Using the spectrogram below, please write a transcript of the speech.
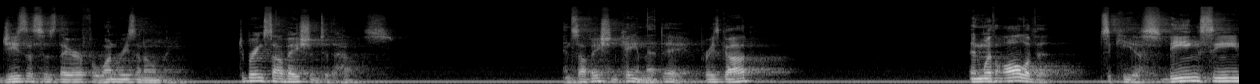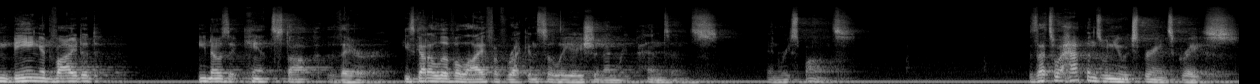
Jesus is there for one reason only to bring salvation to the house. And salvation came that day. Praise God. And with all of it, Zacchaeus, being seen, being invited, he knows it can't stop there. He's got to live a life of reconciliation and repentance in response. Because that's what happens when you experience grace.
